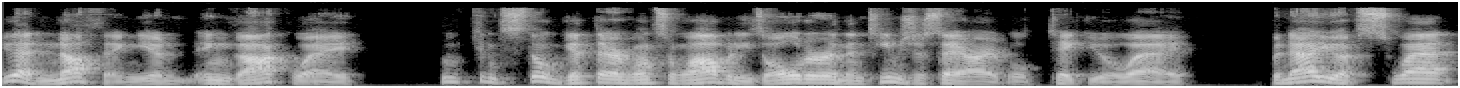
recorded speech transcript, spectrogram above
you had nothing. You had Ngakoue, who can still get there once in a while, but he's older, and then teams just say, "All right, we'll take you away." But now you have Sweat.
